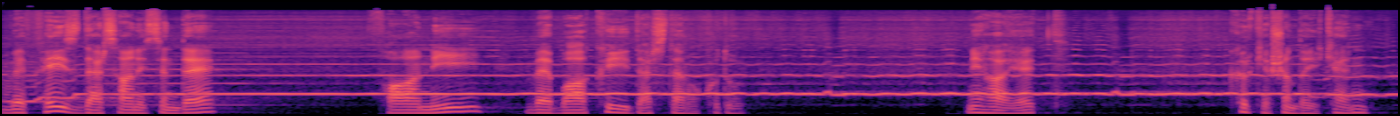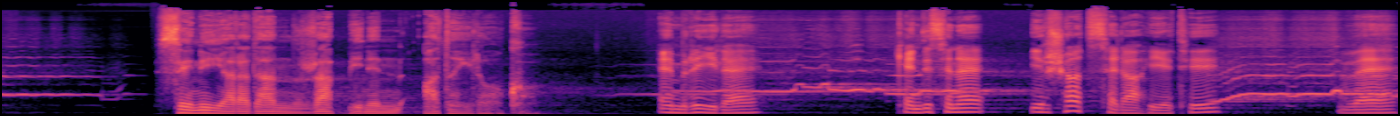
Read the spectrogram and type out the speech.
ve feyz dershanesinde fani ve baki dersler okudu. Nihayet 40 yaşındayken Seni yaradan Rabbinin adıyla oku. emriyle kendisine irşat selahiyeti ve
